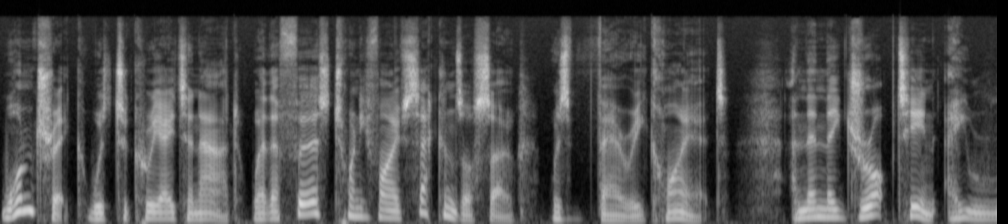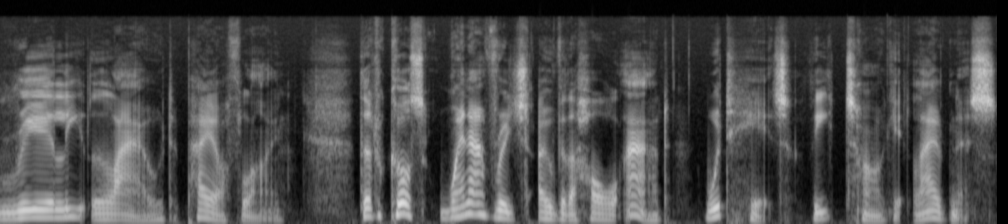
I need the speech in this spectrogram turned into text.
One trick was to create an ad where the first 25 seconds or so was very quiet, and then they dropped in a really loud payoff line that, of course, when averaged over the whole ad, would hit the target loudness.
